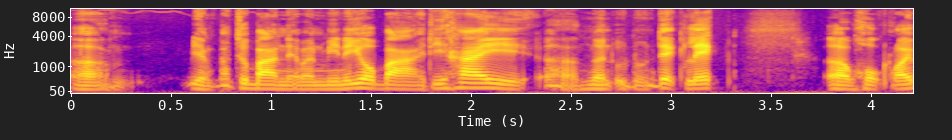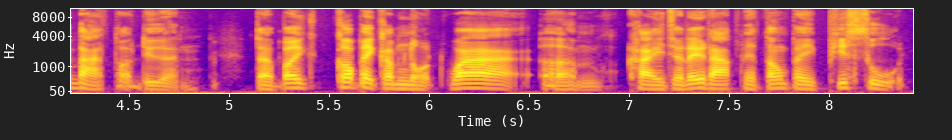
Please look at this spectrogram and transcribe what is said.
เอ่ออย่างปัจจุบันเนี่ยมันมีนโยบายที่ให้เอ่อเงินอุดหนุนเด็กเล็ก หกร้อยบาทต่อเดือน แต่ไปก็ไปกำหนดว่าเอิ่มใครจะได้รับเนี่ยต้องไปพิสูจน์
